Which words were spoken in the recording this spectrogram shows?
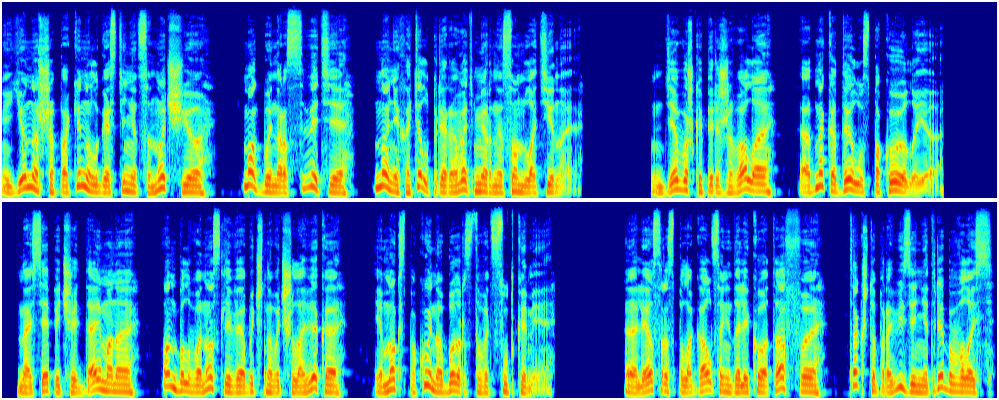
Юноша покинул гостиницу ночью, мог бы и на рассвете, но не хотел прерывать мирный сон Латины. Девушка переживала, однако Дейл успокоил её. Нося печать Даймона, он был выносливее обычного человека и мог спокойно бодрствовать сутками. Лес располагался недалеко от Аффы, так что провизия не требовалась,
